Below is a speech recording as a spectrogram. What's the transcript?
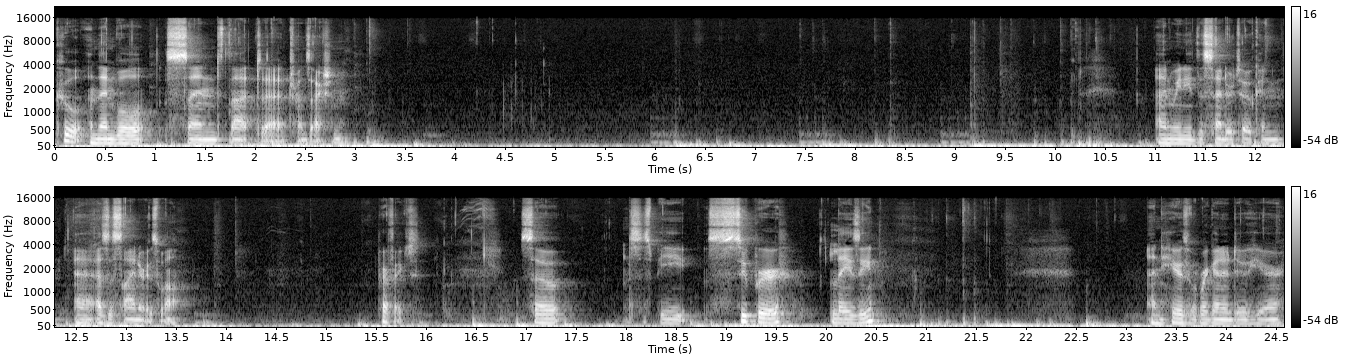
Cool, and then we'll send that uh, transaction. And we need the sender token uh, as a signer as well. Perfect. So let's just be super lazy. And here's what we're going to do here.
